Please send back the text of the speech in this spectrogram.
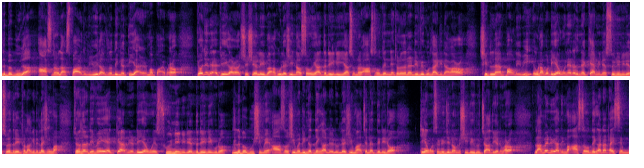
Liverpool လား Arsenal လား Spurs တို့မရွေးလောက်ကျွန်တော်သိနေသိရတယ်မှာပါတယ်။အဲ့တော့ပြောချင်တဲ့အဖြေကတော့ရှင်းရှင်းလေးပါအခုလက်ရှိနောက်ဆုံးရသတင်းတွေရဆိုတော့ Arsenal တင်နဲ့ကျွန်တော်တို့ David ကိုလိုက်နေတာကတော့ချစ်လန်းပေါက်နေပြီ။အခုနောက်တရားဝင်တဲ့သူနဲ့ camp နေနဲ့ဆွေးနွေးနေတဲ့ဆိုတဲ့သတင်းထွက်လာခဲ့တယ်။လက်ရှိမှာကျွန်တော် David ရဲ့ camp နဲ့တရားဝင်ဆွေးနွေးနေတဲ့သတင်းတွေကိုတော့ Liverpool ရှိမယ် Arsenal ရှိမယ်ဒီနှစ်သင်းကလွဲလို့လက်ရှိမှာကျွန်တော်တင်နေတော့ တရားဝင်ဆွေးနွေးခြင်းတော့မရှိသေးဘူးလို့ကြားသိရတယ်။အဲ့တော့လာမယ့်နေရာဒီမှာအာဆနယ်အသင်းကဒါတိုက်စစ်မှု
